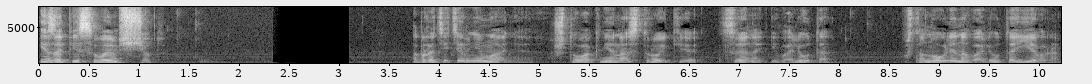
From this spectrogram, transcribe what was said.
и записываем счет. Обратите внимание, что в окне настройки цены и валюта установлена валюта евро.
